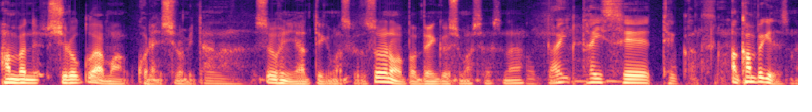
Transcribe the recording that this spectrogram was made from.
販売の主力はまあこれにしろみたいな、うん、そういうふうにやっていきますけどそういうのはやっぱ勉強しましたですね。大体性転換ですね。あ完璧ですね。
